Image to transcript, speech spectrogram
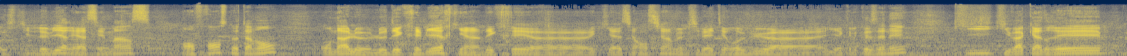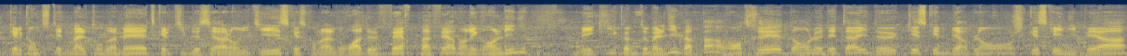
au, style de bière est assez mince en France notamment on a le, décret bière qui est un décret euh, qui est assez ancien, même s'il a été revu euh, il y a quelques années, qui, va cadrer quelle quantité de malt on doit mettre, quel type de céréales on utilise, qu'est-ce qu'on a le droit de faire, pas faire dans les grandes lignes, mais qui, comme Thomas le dit, va pas rentrer dans le détail de qu'est-ce qu'est une bière blanche, qu'est-ce qu'est une IPA,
